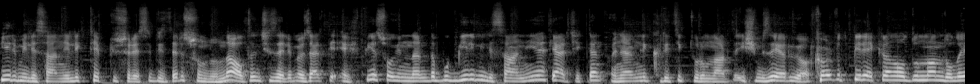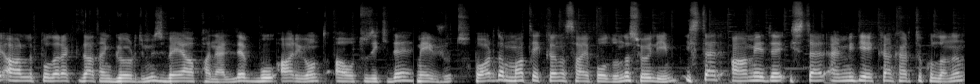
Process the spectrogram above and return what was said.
1 milisaniyelik tepki süresi bizlere sunduğunda altını çizelim. Özellikle FPS oyunlarında bu 1 milisaniye gerçekten önemli kritik durumlarda işimize yarıyor. Curved bir ekran olduğundan dolayı ağırlıklı olarak zaten gördüğümüz VA panelde bu Ariont A32'de mevcut. Bu arada mat ekrana sahip olduğunu da söyleyeyim. İster AMD ister Nvidia ekran kartı kullanın.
